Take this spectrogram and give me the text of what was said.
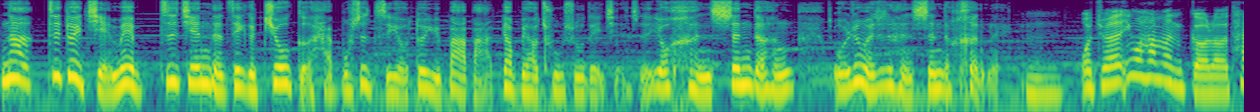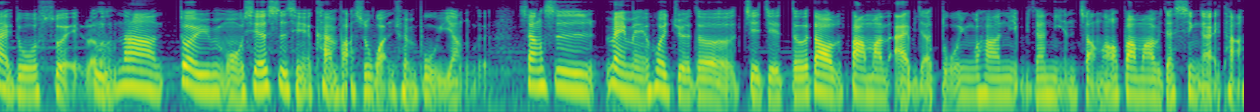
那这对姐妹之间的这个纠葛，还不是只有对于爸爸要不要出书的一件事，有很深的、很我认为是很深的恨呢。嗯，我觉得因为他们隔了太多岁了，嗯、那对于某些事情的看法是完全不一样的。像是妹妹会觉得姐姐得到爸妈的爱比较多，因为她年比较年长，然后爸妈比较信爱她。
